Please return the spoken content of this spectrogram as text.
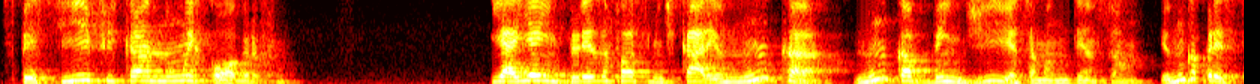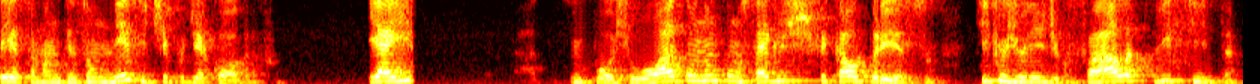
específica num ecógrafo. E aí a empresa fala o seguinte, cara, eu nunca, nunca vendi essa manutenção. Eu nunca prestei essa manutenção nesse tipo de ecógrafo. E aí, assim, poxa, o órgão não consegue justificar o preço. Que, que o jurídico fala? Licita.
